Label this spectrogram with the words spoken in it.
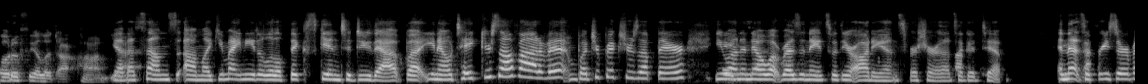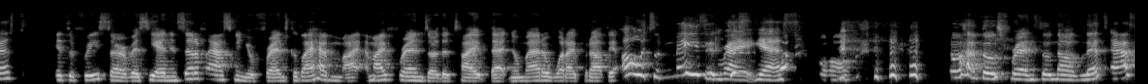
Photofeeler.com. Yeah, yes. that sounds um, like you might need a little thick skin to do that, but you know, take yourself out of it and put your pictures up there. You want to know what resonates with your audience for sure. That's a good tip. And that's a free service. it's a free service. Yeah. And instead of asking your friends, because I have my my friends are the type that no matter what I put out there, oh, it's amazing. This Right. Yes. wonderful." don't have those friends. So now let's ask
